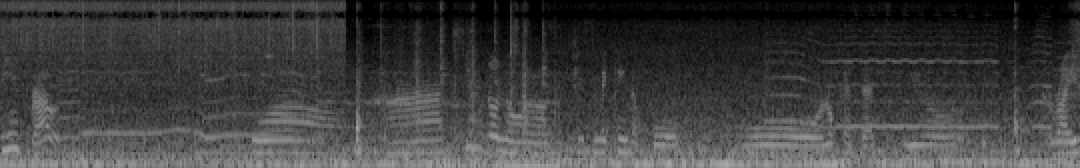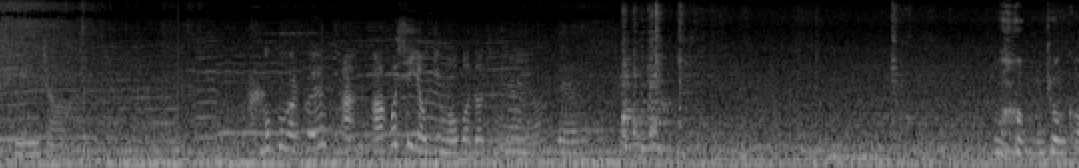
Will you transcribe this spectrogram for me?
bean Sprout. 와. 아, 킴도 넣어요. She's making the bowl. 오, look at that view. Rice ninja. 먹고 갈 거예요? 아, 아 혹시 여기 먹어도 되나요? 네. 와, 엄청 커.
